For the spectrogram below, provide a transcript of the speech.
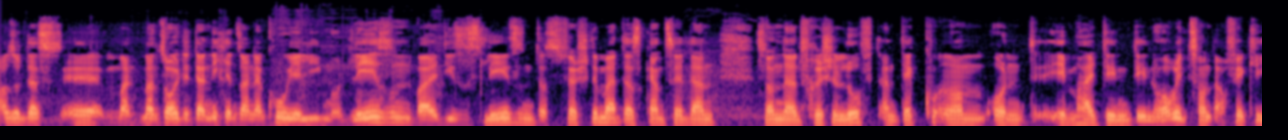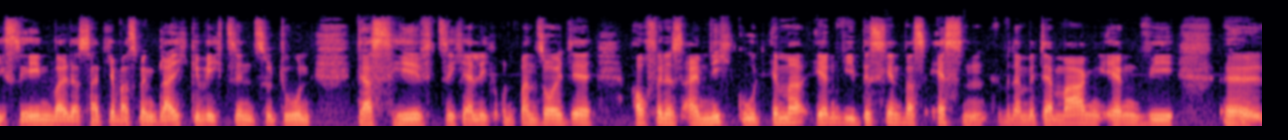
also das, äh, man, man sollte da nicht in seiner Koje liegen und lesen, weil dieses Lesen, das verschlimmert das Ganze dann, sondern frische Luft an Deck kommen und eben halt den, den Horizont auch wirklich sehen, weil das hat ja was mit Gleichgewichtssinn zu tun. Das hilft sicherlich und man sollte, auch wenn es einem nicht gut, immer irgendwie bisschen was essen, damit der Magen irgendwie äh,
